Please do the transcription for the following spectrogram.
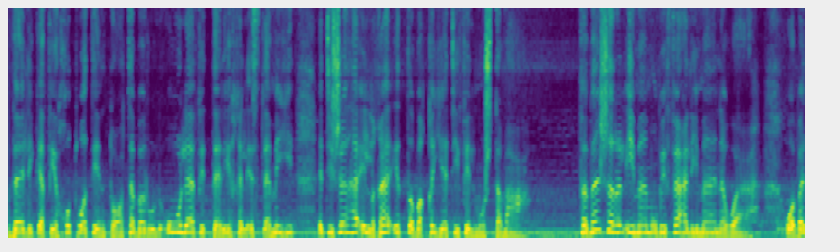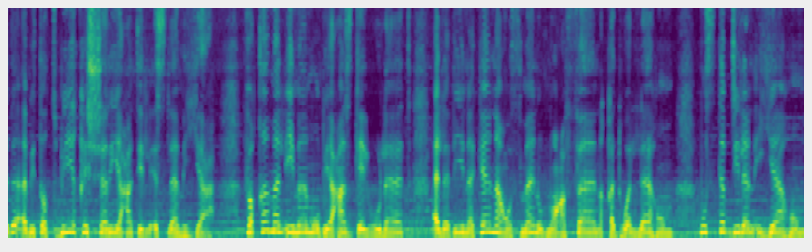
ذلك في خطوة تعتبر الأولى في التاريخ الإسلامي اتجاه إلغاء الطبقية في المجتمع. فباشر الإمام بفعل ما نواه وبدأ بتطبيق الشريعة الإسلامية. فقام الإمام بعزل الولاة الذين كان عثمان بن عفان قد ولاهم مستبدلا إياهم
